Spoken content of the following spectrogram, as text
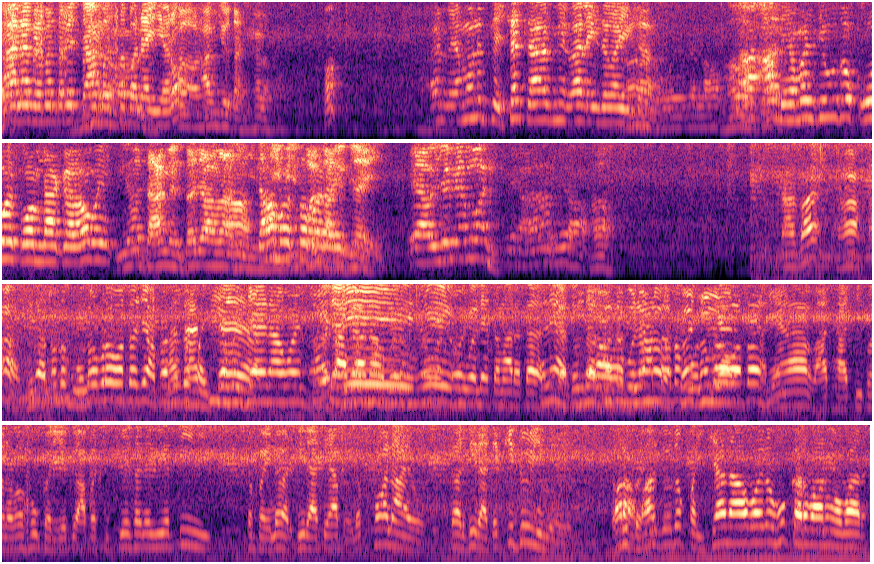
ના ના મહેમાન તમે ચા મસ્ત બનાવી યાર હો. આવજો તારે હેલો. આ મહેમાનો પૈસા ચા મેળવા લઈ જવા આ આ મહેમાન જેવું તો કોઈ કોમ ના કરે ભાઈ. ચા મિલતા જ આવડા ચા મસ્ત બનાવી નહીં એ આવજો મહેમાન. હા. કાકા હા. હા અડધી તો બોલો બરો હોતો છે. આપણા જોડે પૈસા પૈસા ના હોય ને તોય ના હોય. બોલે તમારા તારા? અલ્યા, તો બોલાવવાનો અડધી રાતો તો હતો જ બોલો બરો યાર. હોતો છે. અરે, આ વાત સાચી પણ હવે શું કરીએ? તો આપણે સિચ્યુએશન એવી હતી કે ભાઈને અડધી રાતે આ ભાઈનો ફોન આવ્યો તો અડધી રાતે કીધું ઈ તો શું અમારે જો તો પૈસા ના હોય તો શું કરવાનું અમારે?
